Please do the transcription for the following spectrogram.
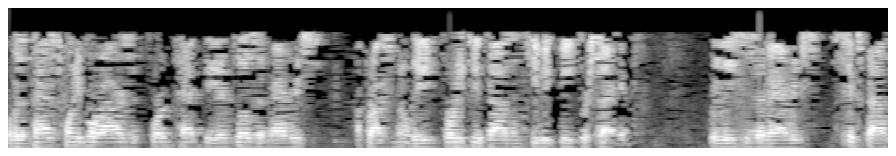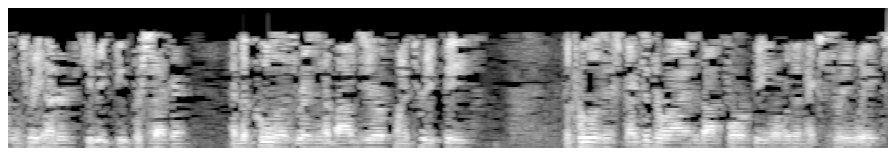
Over the past 24 hours at Fort Peck, the inflows have averaged approximately 42,000 cubic feet per second. Releases have averaged 6,300 cubic feet per second and the pool has risen about 0.3 feet. The pool is expected to rise about 4 feet over the next three weeks.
